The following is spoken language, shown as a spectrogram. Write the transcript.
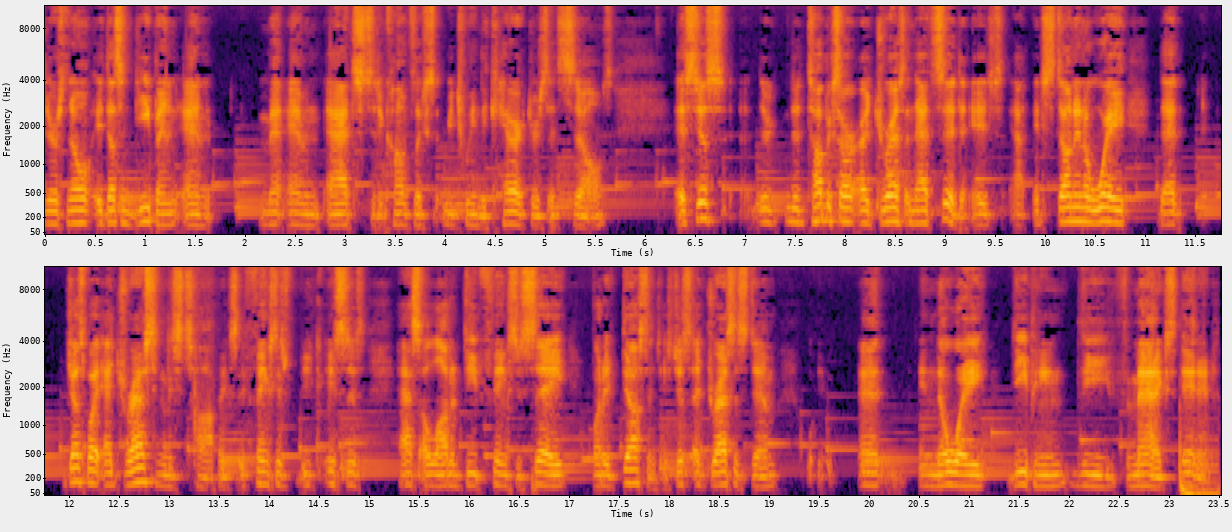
There's no, it doesn't deepen and and adds to the conflicts between the characters itself. It's just the, the topics are addressed and that's it. It's it's done in a way that just by addressing these topics, it thinks it's, it's just has a lot of deep things to say, but it doesn't. It just addresses them and in no way deepening the thematics in it.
